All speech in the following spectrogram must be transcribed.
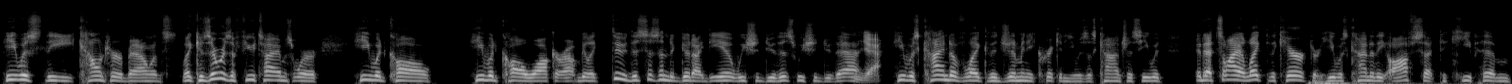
He was the counterbalance. Like, because there was a few times where he would call he would call Walker out and be like, "Dude, this isn't a good idea. We should do this. We should do that." Yeah. He was kind of like the Jiminy Cricket. He was as conscious. He would, and that's why I liked the character. He was kind of the offset to keep him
